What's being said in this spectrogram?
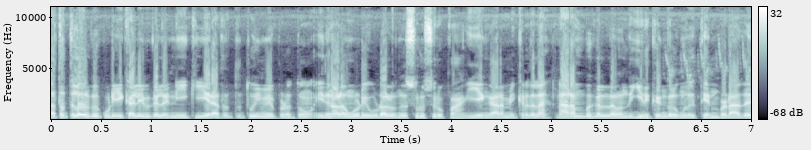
ரத்தத்தில் இருக்கக்கூடிய கழிவுகளை நீக்கி ரத்தத்தை தூய்மைப்படுத்தும். இதனால் உங்களுடைய உடல் வந்து சுறுசுறுப்பாக இயங்க ஆரம்பிக்கிறதுல நரம்புகளில் வந்து இறுக்கங்கள் உங்களுக்கு தென்படாது.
